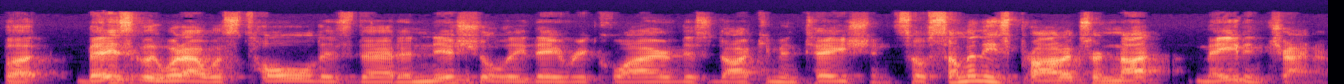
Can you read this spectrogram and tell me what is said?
but basically, what I was told is that initially they required this documentation. So some of these products are not made in China,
